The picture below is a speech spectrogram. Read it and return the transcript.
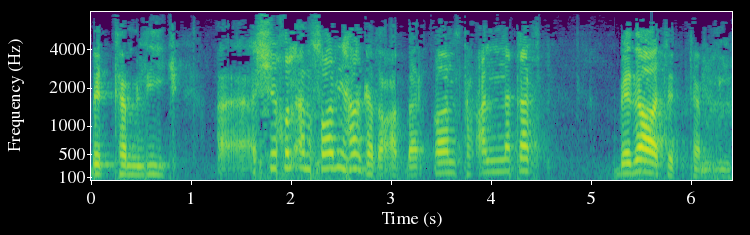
بالتمليك. الشيخ الأنصاري هكذا عبر قال تعلقت بذات التمليك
